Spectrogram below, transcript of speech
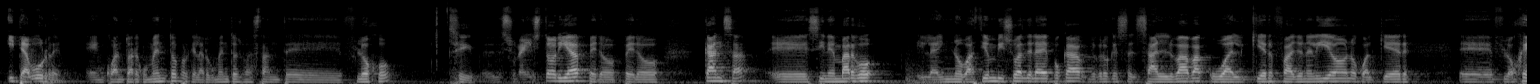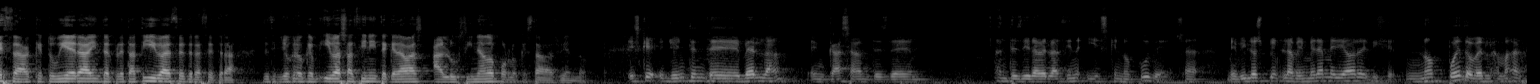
y te aburre en cuanto a argumento, porque el argumento es bastante flojo. Sí. Es una historia, pero, pero cansa. Eh, sin embargo, la innovación visual de la época yo creo que salvaba cualquier fallo en el guion o cualquier eh, flojeza que tuviera, interpretativa, etcétera, etcétera. Es decir, yo creo que ibas al cine y te quedabas alucinado por lo que estabas viendo. Es que yo intenté verla en casa antes de antes de ir a verla al cine y es que no pude. O sea, me vi los la primera media hora y dije, no puedo verla más.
